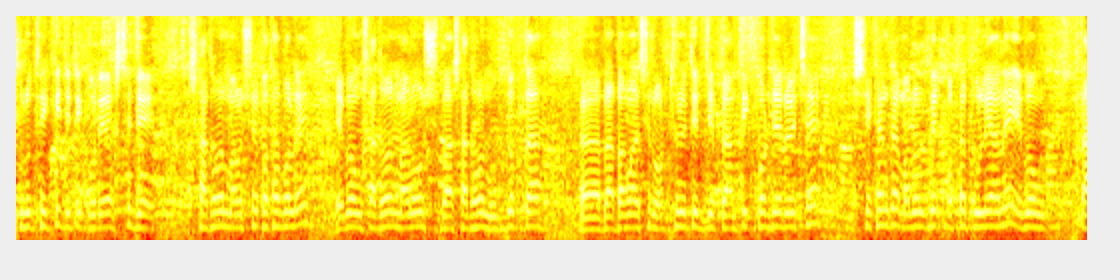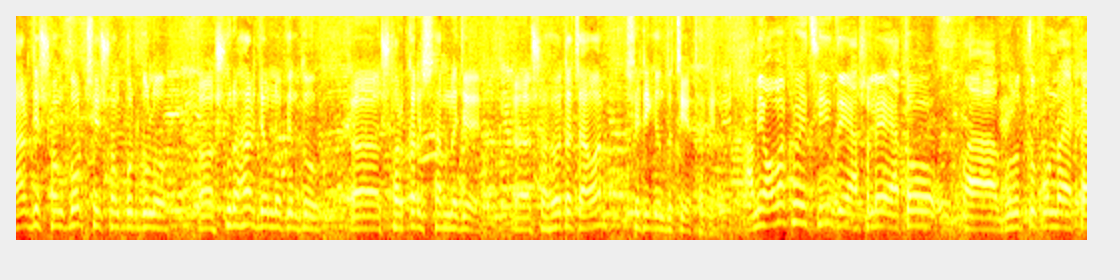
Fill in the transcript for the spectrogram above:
শুরু থেকেই যেটি করে আসছে যে সাধারণ মানুষের কথা বলে এবং সাধারণ মানুষ বা সাধারণ উদ্যোক্তা বা বাংলাদেশের অর্থনীতির যে প্রান্তিক পর্যায়ে রয়েছে সেখানকার মানুষদের কথা তুলে আনে এবং তার যে সংকট সেই সংকটগুলো সুরাহার জন্য কিন্তু সরকারের সামনে যে সহায়তা চাওয়ার সেটি কিন্তু চেয়ে থাকে। আমি অবাক হয়েছি যে আসলে এত গুরুত্বপূর্ণ একটা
